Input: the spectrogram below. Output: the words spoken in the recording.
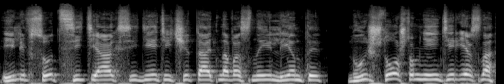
Или в соцсетях сидеть и читать новостные ленты? Ну и что, что мне интересно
